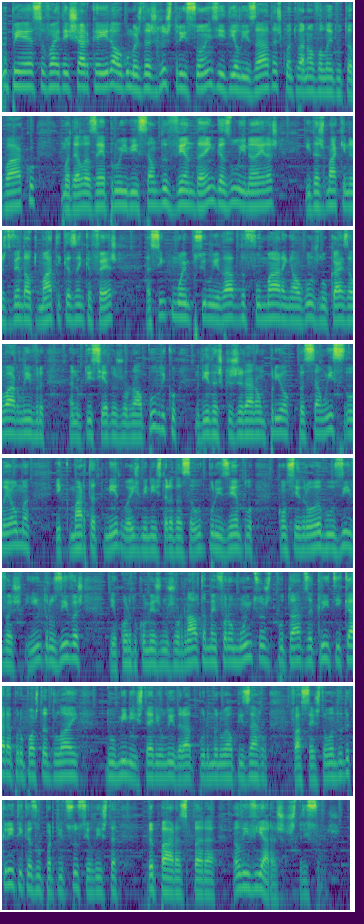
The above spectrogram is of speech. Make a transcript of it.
O PS vai deixar cair algumas das restrições idealizadas quanto à nova lei do tabaco. Uma delas é a proibição de venda em gasolineiras e das máquinas de venda automáticas em cafés, assim como a impossibilidade de fumar em alguns locais ao ar livre. A notícia é do Jornal Público, medidas que geraram preocupação e celeuma e que Marta Temido, ex-ministra da Saúde, por exemplo, considerou abusivas e intrusivas. De acordo com o mesmo jornal, também foram muitos os deputados a criticar a proposta de lei do Ministério liderado por Manuel Pizarro. Face a esta onda de críticas, o Partido Socialista prepara-se para aliviar as restrições.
